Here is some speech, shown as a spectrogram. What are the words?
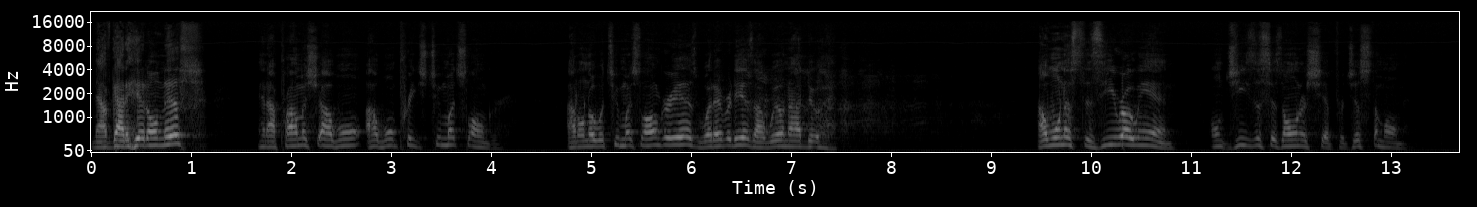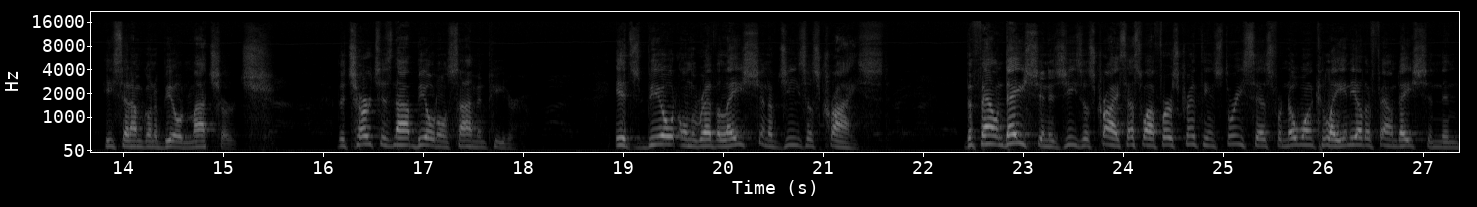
Now I've got to hit on this, and I promise you I won't, I won't preach too much longer. I don't know what too much longer is. Whatever it is, I will not do it. I want us to zero in on Jesus' ownership for just a moment. He said, I'm going to build my church. The church is not built on Simon Peter. It's built on the revelation of Jesus Christ. The foundation is Jesus Christ. That's why 1 Corinthians 3 says, For no one can lay any other foundation than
